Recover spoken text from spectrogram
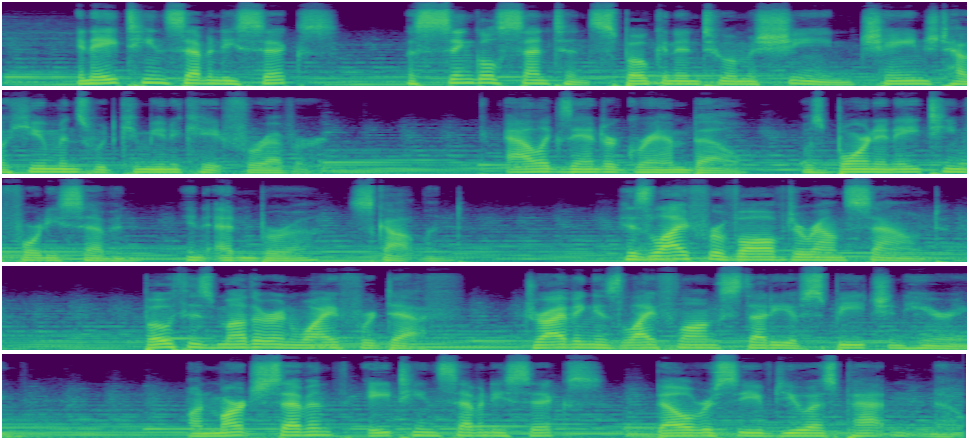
In 1876, a single sentence spoken into a machine changed how humans would communicate forever. Alexander Graham Bell was born in 1847 in Edinburgh, Scotland. His life revolved around sound. Both his mother and wife were deaf, driving his lifelong study of speech and hearing. On March 7, 1876, Bell received U.S. Patent No.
